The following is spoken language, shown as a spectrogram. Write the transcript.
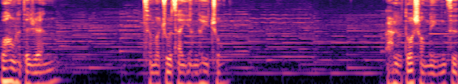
忘了的人，怎么住在眼泪中？而有多少名字，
